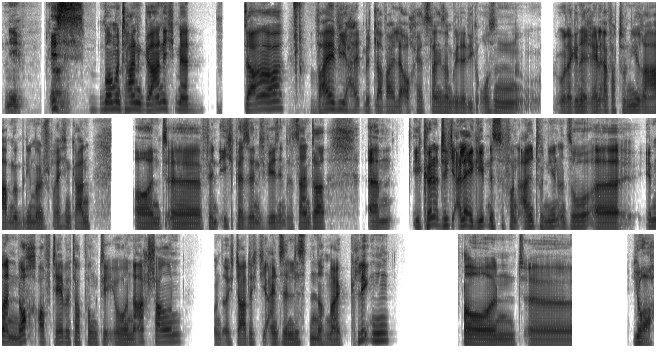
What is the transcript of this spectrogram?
Nee, gar nicht. ist momentan gar nicht mehr da, weil wir halt mittlerweile auch jetzt langsam wieder die großen oder generell einfach Turniere haben, über die man sprechen kann. Und äh, finde ich persönlich wesentlich interessanter. Ähm, ihr könnt natürlich alle Ergebnisse von allen Turnieren und so äh, immer noch auf tabletop.de nachschauen und euch dadurch die einzelnen Listen nochmal klicken. Und äh, ja,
